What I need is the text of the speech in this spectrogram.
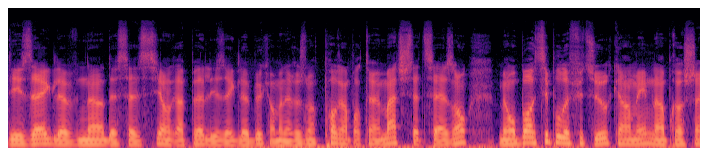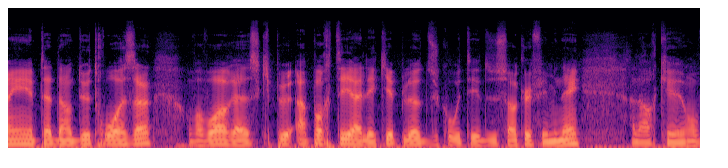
des Aigles venant de celle-ci. On le rappelle, les Aigles Bleus qui n'ont malheureusement pas remporté un match cette saison, mais on bâtit pour le futur quand même, l'an prochain, peut-être dans 2-3 ans. On va voir euh, ce qu'il peut apporter à l'équipe du côté du soccer féminin. Alors qu'on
